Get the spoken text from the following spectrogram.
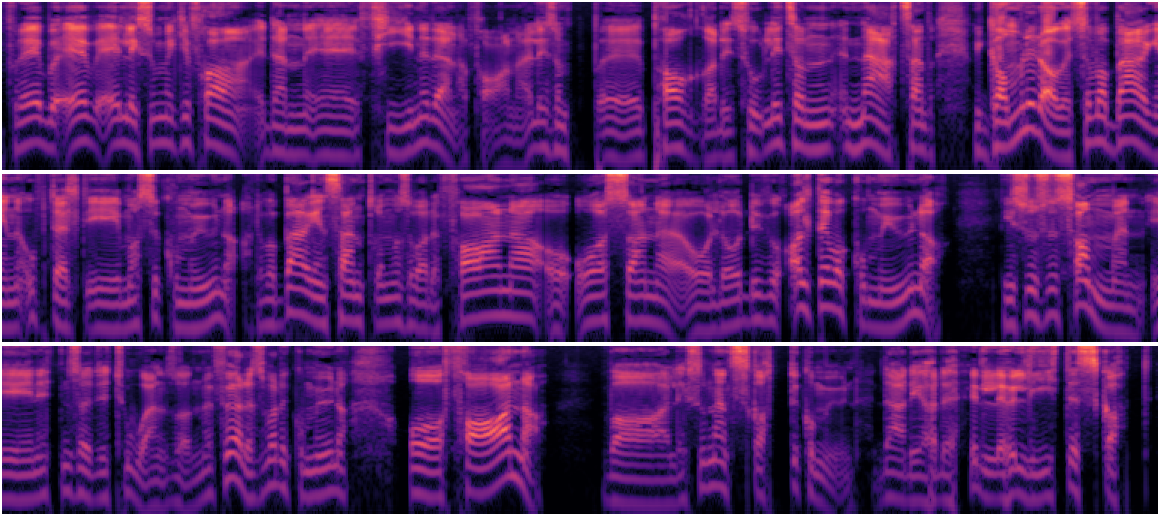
for jeg, er liksom ikke fra den eh, fine delen av Fana. Jeg er liksom eh, paradis, litt sånn nært sentrum. I gamle dager så var Bergen oppdelt i masse kommuner. Det var Bergen sentrum, og så var det Fana og Åsane og Loddefjord. Alt det var kommuner. De sto seg sammen i 1972 eller noe sånt, men før det så var det kommuner. Og Fana var liksom den skattekommunen der de hadde lite skatt.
